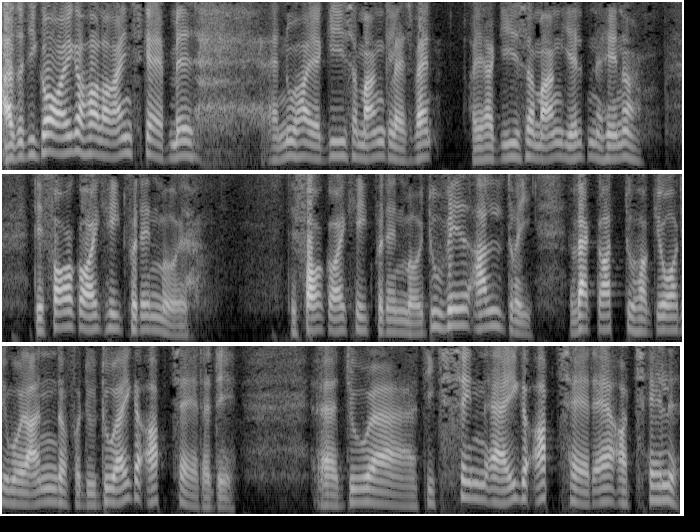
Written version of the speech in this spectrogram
Altså, de går ikke og holder regnskab med, at nu har jeg givet så mange glas vand, og jeg har givet så mange hjælpende hænder. Det foregår ikke helt på den måde. Det foregår ikke helt på den måde. Du ved aldrig, hvad godt du har gjort imod andre, for du, du er ikke optaget af det. Øh, du er, dit sind er ikke optaget af at tælle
